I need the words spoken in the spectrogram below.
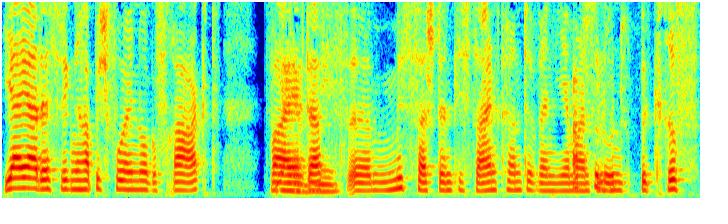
Ja, ja, deswegen habe ich vorhin nur gefragt, weil Ja, das äh, missverständlich sein könnte, wenn jemand Absolut. diesen Begriff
